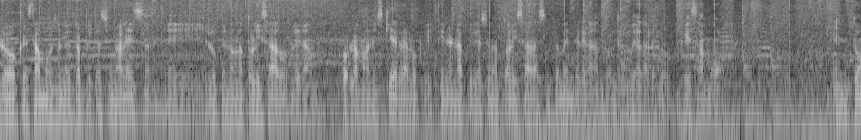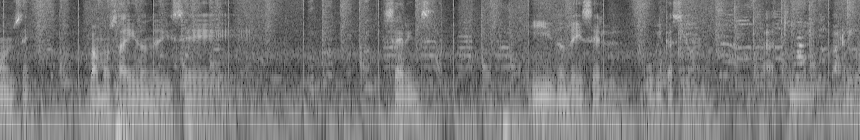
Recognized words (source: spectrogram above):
Luego que estamos en nuestra aplicación Alexa, eh, lo que no han actualizado le dan por la mano izquierda, lo que tienen la aplicación actualizada simplemente le dan donde voy a dar yo, que es amor. Entonces vamos a ir donde dice settings y donde dice el ubicación. Aquí arriba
